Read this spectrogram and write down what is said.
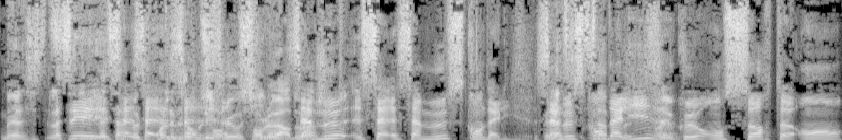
Mais là, c'est- un ça- peu ça- le problème ça- sur les sur- jeux aussi. sur le là. hardware, ça me ça, ça me scandalise. Ça là, me peu- scandalise ouais. qu'on sorte en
